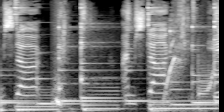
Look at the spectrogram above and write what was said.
I'm stuck. I'm stuck.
